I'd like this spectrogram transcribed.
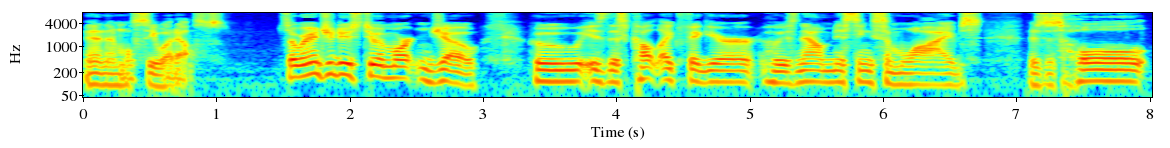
And then we'll see what else. So we're introduced to Immortan Joe, who is this cult-like figure who is now missing some wives. There's this whole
